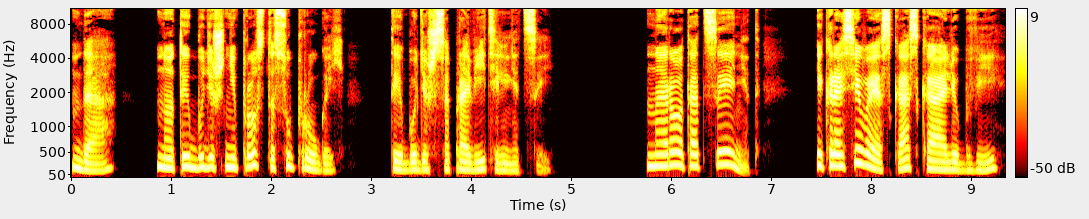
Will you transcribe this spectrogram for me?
Да, но ты будешь не просто супругой, ты будешь соправительницей. Народ оценит. И красивая сказка о любви,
